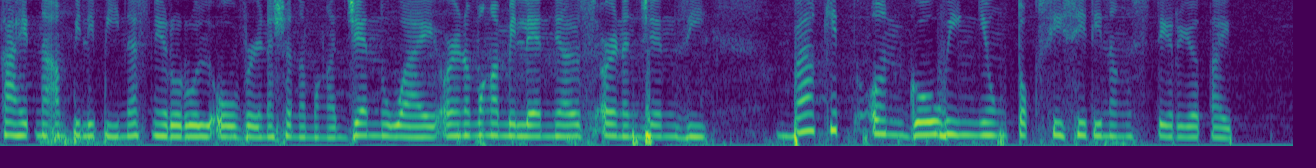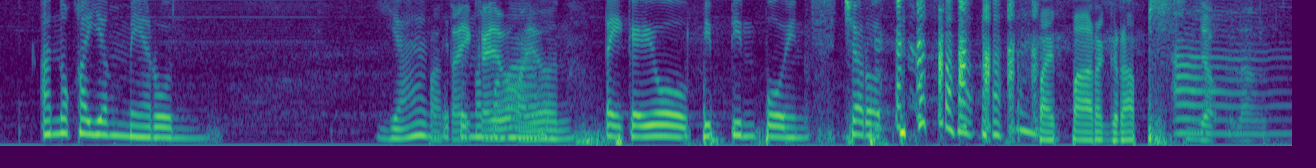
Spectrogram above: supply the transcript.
kahit na ang Pilipinas niro-roll over na siya ng mga Gen Y or ng mga millennials or ng Gen Z, bakit ongoing yung toxicity ng stereotype? Ano kayang meron? Yan. Patay ito na kayo mga, ngayon. Patay kayo. 15 points. Charot. Five paragraphs. Ah, Joke lang.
